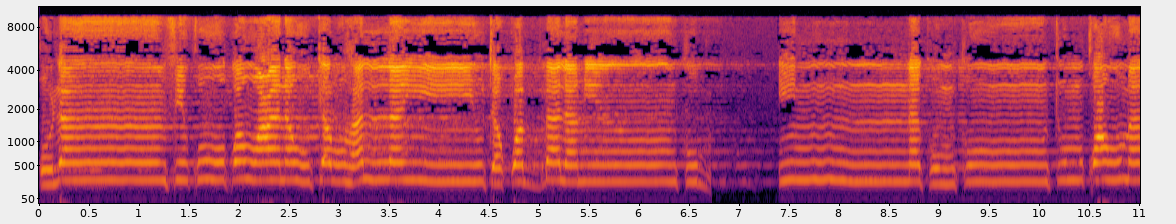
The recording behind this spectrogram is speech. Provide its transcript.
قل انفقوا طوعا أو كرها لن يتقبل منكم إنكم كنتم قوما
